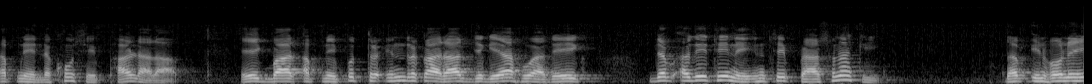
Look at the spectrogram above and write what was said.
अपने नखों से फाड़ डाला। एक बार अपने पुत्र इंद्र का राज्य गया हुआ देख, जब अदिति ने इनसे प्रार्थना की, तब इन्होंने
